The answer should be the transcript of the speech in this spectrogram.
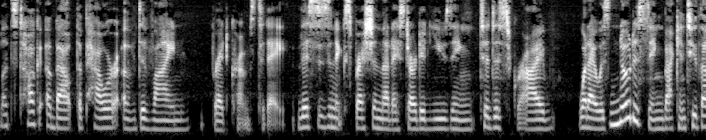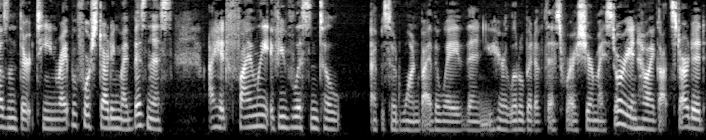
Let's talk about the power of divine breadcrumbs today. This is an expression that I started using to describe what I was noticing back in 2013, right before starting my business. I had finally, if you've listened to episode one, by the way, then you hear a little bit of this where I share my story and how I got started.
